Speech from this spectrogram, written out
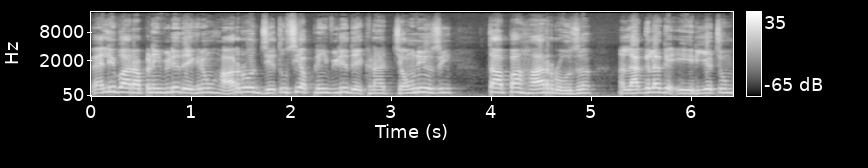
ਪਹਿਲੀ ਵਾਰ ਆਪਣੀ ਵੀਡੀਓ ਦੇਖ ਰਹੇ ਹੋ, ਹਰ ਰੋਜ਼ ਜੇ ਤੁਸੀਂ ਆਪਣੀ ਵੀਡੀਓ ਦੇਖਣਾ ਚਾਹੁੰਦੇ ਹੋ ਜੀ, ਤਾਂ ਆਪਾਂ ਹਰ ਰੋਜ਼ ਅਲੱਗ-ਅਲੱਗ ਏਰੀਆ 'ਚੋਂ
